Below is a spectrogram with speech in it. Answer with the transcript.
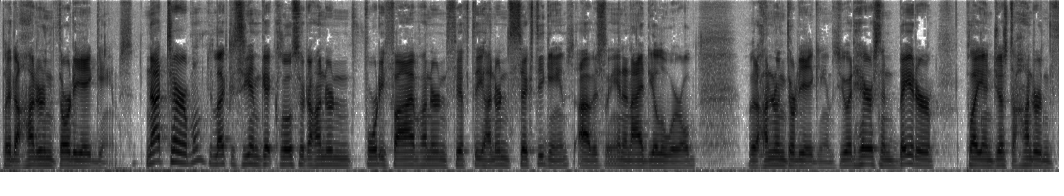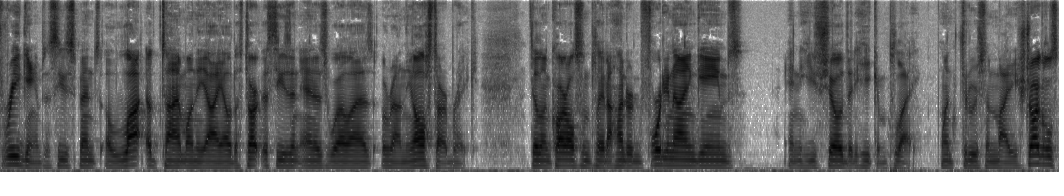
played 138 games. Not terrible. You'd like to see him get closer to 145, 150, 160 games, obviously, in an ideal world, but 138 games. You had Harrison Bader play in just 103 games, as he spent a lot of time on the IL to start the season and as well as around the All Star break. Dylan Carlson played 149 games, and he showed that he can play. Went through some mighty struggles,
